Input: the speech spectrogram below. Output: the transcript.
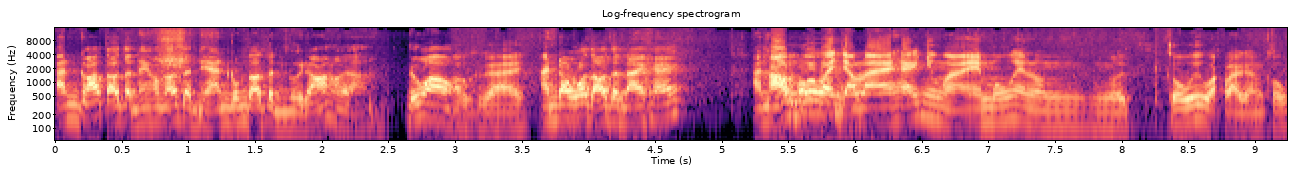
anh có tỏ tình hay không tỏ tình thì anh cũng tỏ tình người đó thôi à. Đúng không? Ok. Anh đâu có tỏ tình ai khác. Anh không có quan trọng là ai khác nhưng mà em muốn em là người cuối hoặc là gần cuối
